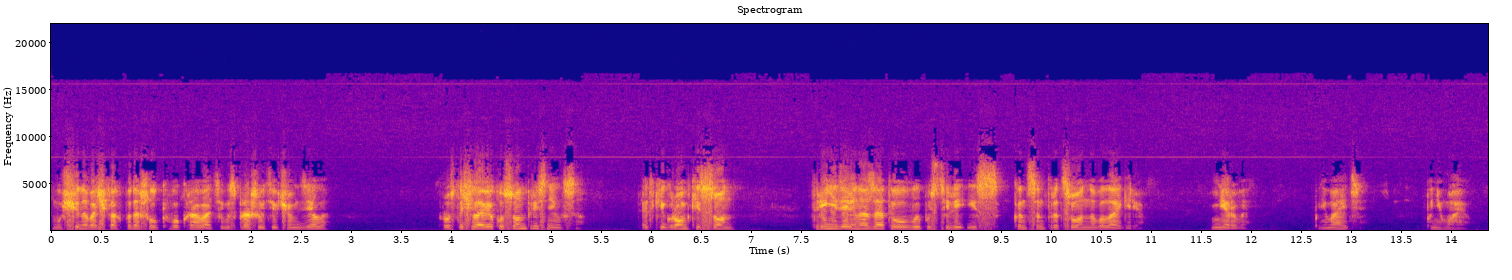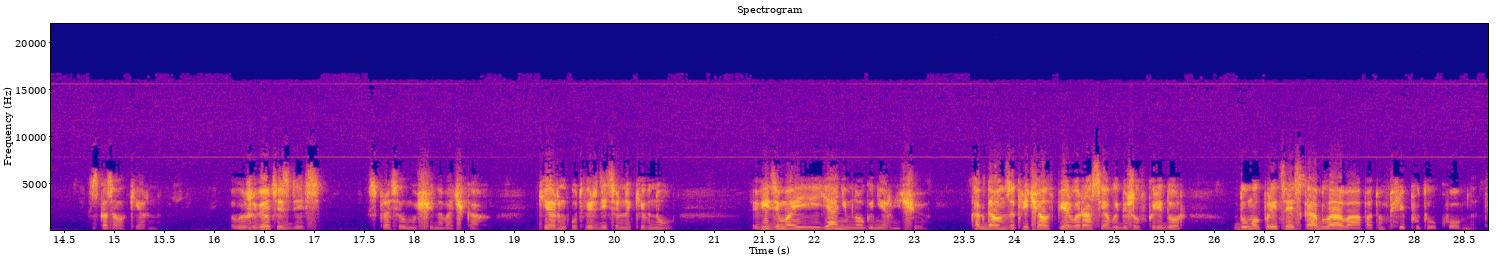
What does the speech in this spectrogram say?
Мужчина в очках подошел к его кровати. «Вы спрашиваете, в чем дело?» «Просто человеку сон приснился». Эдакий громкий сон. Три недели назад его выпустили из концентрационного лагеря. Нервы. Понимаете? Понимаю, сказал Керн. Вы живете здесь? Спросил мужчина в очках. Керн утвердительно кивнул. Видимо, и я немного нервничаю. Когда он закричал в первый раз, я выбежал в коридор. Думал, полицейская облава, а потом перепутал комнаты.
